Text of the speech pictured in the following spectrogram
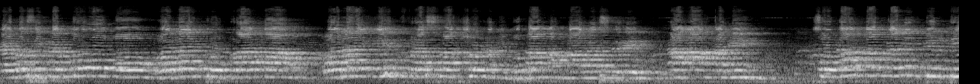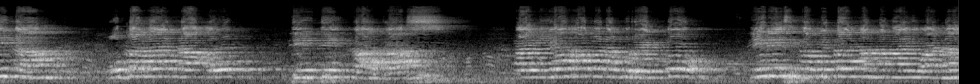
Pero siguro mo, walay programa, walay infrastructure na ibutang ang kagas dire na ang kanin. So dapat kanin bildinga, utalan na o didi kagas. Kaya haman ang proyekto, dili si kapitan ang nangayuana.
